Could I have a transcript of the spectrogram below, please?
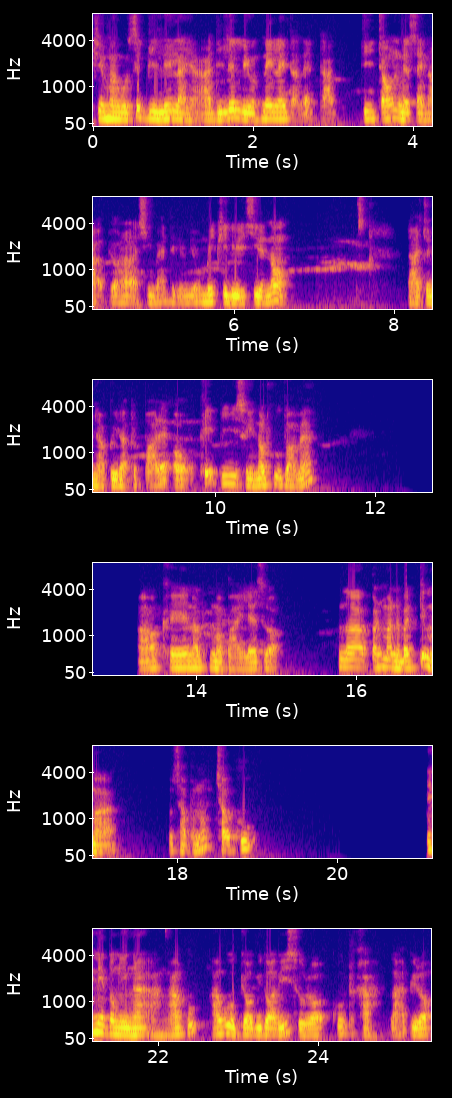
န်ဖြေမှန်ကိုစစ်ပြီးလေးလိုက်ရန်အာဒီလက်လေးကိုနှိမ့်လိုက်တာနဲ့ဒါဒီအကြောင်းနဲ့ဆိုင်တာကိုပြောထားတာရှိမယ်ဒီလိုမျိုးမိဖြေလေးတွေရှိတယ်နော်ဒါကြညာပေးတာဖြစ်ပါတယ်โอเคပြီးဆိုရင်နောက်တစ်ခုသွားမယ်โอเคနောက်တစ်ခုမှာဘာလဲဆိုတော့ခုနပထမနံပါတ်1မှာဥစားပေါ့နော်6ခုဒီနေ့3 5အာ5ခု5ခုပြောပြီးသွားပြီဆိုတော့ခုတစ်ခါလာပြီးတော့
